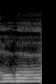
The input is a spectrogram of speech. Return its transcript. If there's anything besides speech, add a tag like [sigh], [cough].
I love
